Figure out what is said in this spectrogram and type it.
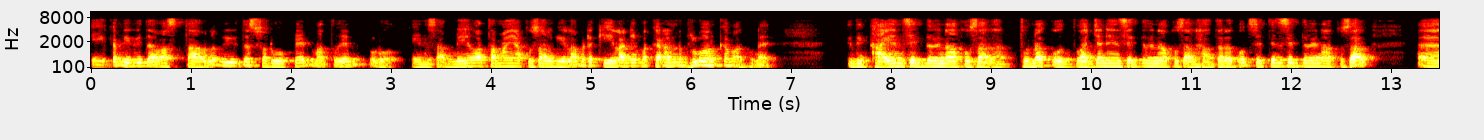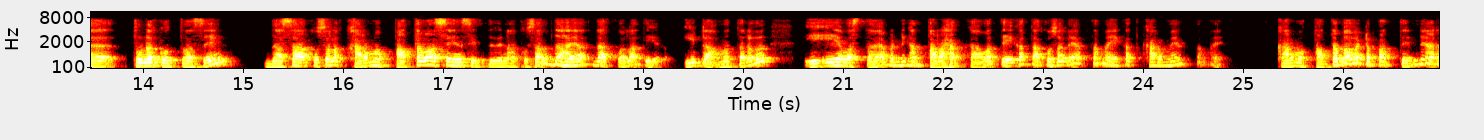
ඒක විවිධ අවස්ථාවල විවිධ ස්වරූපයෙන් මතුවෙන්න පුළුවන්. ඒ නිසා මේවා තමයි අකුසල් කියලා අපිට කියලා නිම කරන්න පුළුවන් කමක් නැහැ. ඉතින් කයෙන් සිද්ධ වෙන අකුසල තුනකුත් වචනයෙන් සිද්ධ වෙන අකුසල හතරකුත් සිතින් සිද්ධ වෙන අකුසල තුනකුත් වශයෙන් දස අකුසල කර්මපත වශයෙන් සිද්ධ වෙන අකුසල් 10ක් දක්වලා තියෙනවා. ඊට අමතරව ඒ ඒ අවස්ථාවේ අපිට නිකන් තරහක් ආවත් ඒකත් අකුසලයක් තමයි. ඒකත් කර්මයක් තමයි. කර්මපත බවටපත් වෙන්නේ අර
